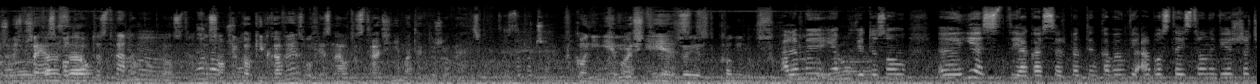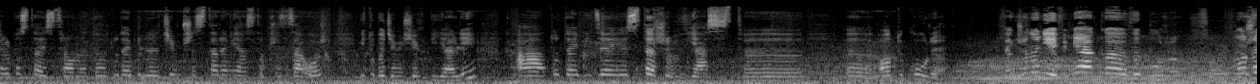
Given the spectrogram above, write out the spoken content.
Może być No, przejazd pod węzeł. autostradą po prostu. No To są dobrze. tylko kilka węzłów. Jest na autostradzie, nie ma tak dużo węzłów. To zobaczymy. W Koninie Że właśnie jest. Że jest Konin wschód. Ale my, ja mówię, to są, e, jest jakaś serpentynka, bo ja mówię, albo z tej strony wjeżdżać, albo z tej strony. To tutaj lecimy przez Stare Miasto, przez całość i tu będziemy się wbijali, a tutaj widzę jest też wjazd e, e, od góry. Także no nie wiem, jak wybór, może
